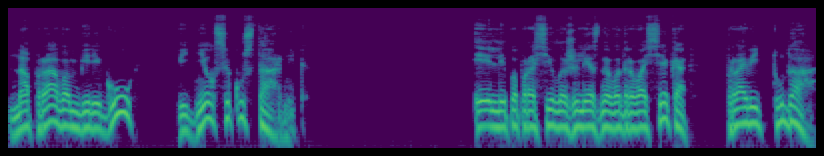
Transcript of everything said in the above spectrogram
На правом берегу виднелся кустарник. Элли попросила железного дровосека править туда.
